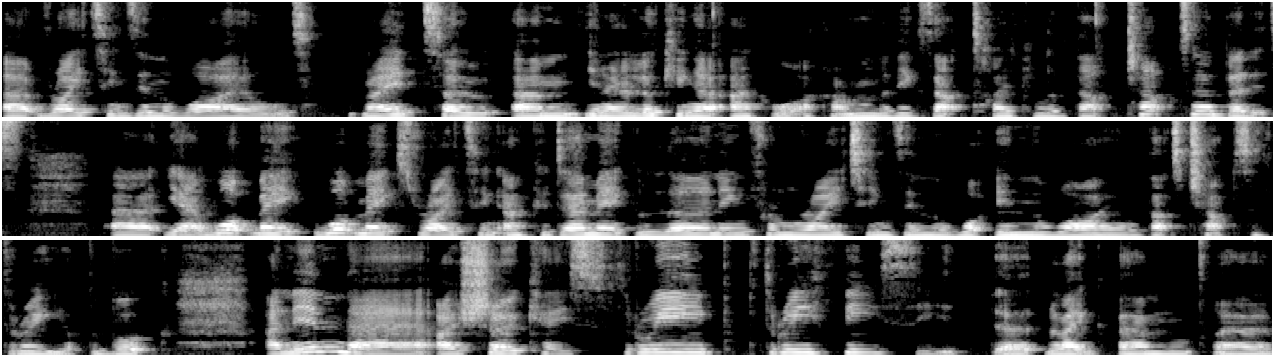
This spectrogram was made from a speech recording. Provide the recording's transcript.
uh, writings in the wild right? So um, you know looking at I can't remember the exact title of that chapter but it's uh, yeah, what make what makes writing academic? Learning from writings in the in the wild. That's chapter three of the book, and in there I showcase three three theses, uh, like um, uh,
